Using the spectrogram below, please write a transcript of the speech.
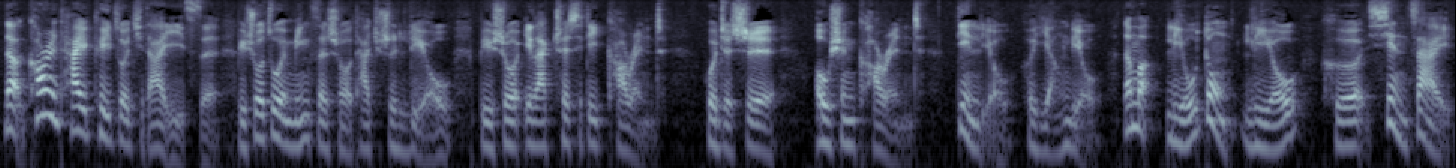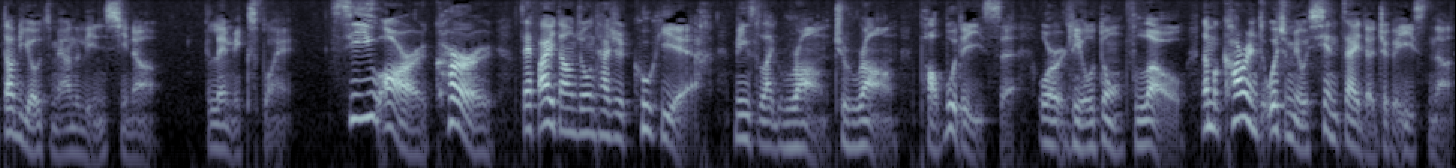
那 current 它也可以做其他的意思，比如说作为名词的时候，它就是流，比如说 electricity current，或者是 ocean current。电流和洋流， 那么流动流和现在到底有怎么样的联系呢？Let me explain. Cur cur 在法语当中它是 courir，means like run to run 跑步的意思，or 流动 flow。那么 current 为什么有现在的这个意思呢？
